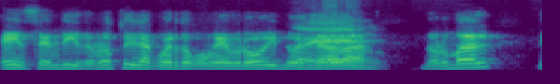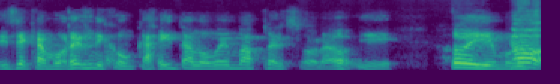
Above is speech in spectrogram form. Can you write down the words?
encendido. No estoy de acuerdo con Ebro y no es Bueno. nada normal. Dice que a Morel ni con cajita lo ven más personas. Oye, oye, No,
